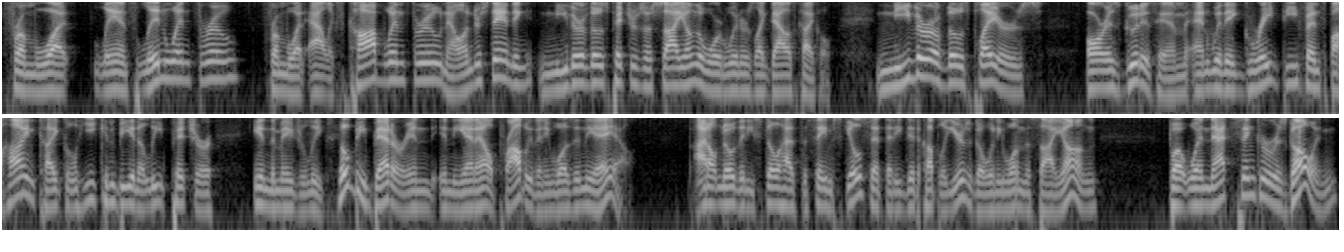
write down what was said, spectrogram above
from what Lance Lynn went through from what Alex Cobb went through. Now, understanding neither of those pitchers are Cy Young Award winners like Dallas Keuchel. Neither of those players are as good as him, and with a great defense behind Keuchel, he can be an elite pitcher in the major leagues. He'll be better in, in the NL probably than he was in the AL. I don't know that he still has the same skill set that he did a couple of years ago when he won the Cy Young, but when that sinker is going,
